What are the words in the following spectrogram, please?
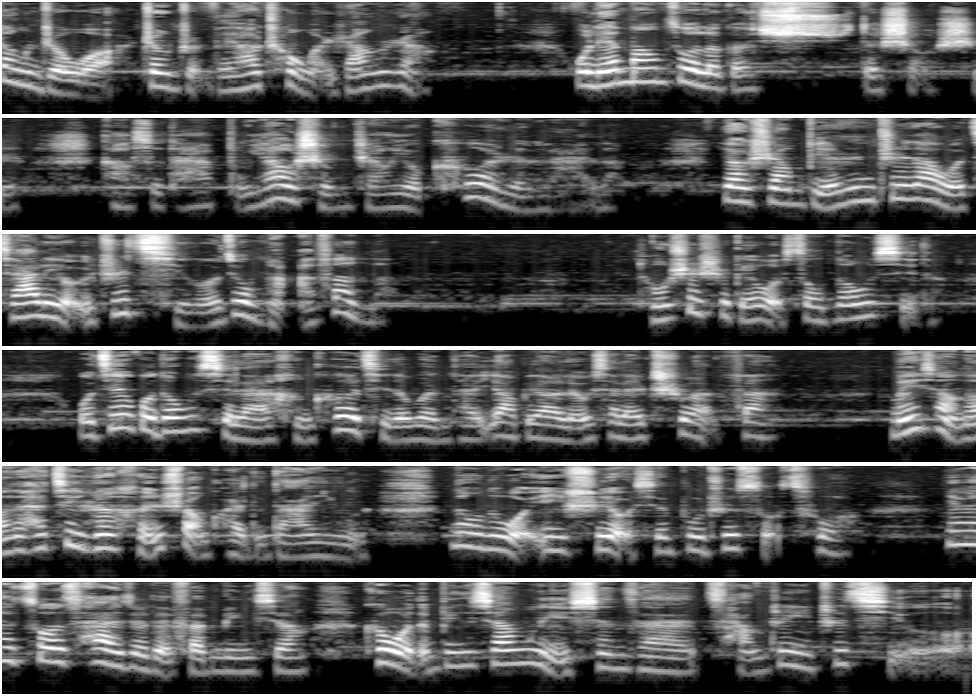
瞪着我，正准备要冲我嚷嚷。我连忙做了个嘘的手势，告诉他不要声张，有客人来了。要是让别人知道我家里有一只企鹅，就麻烦了。同事是给我送东西的，我接过东西来，很客气的问他要不要留下来吃晚饭。没想到他竟然很爽快的答应了，弄得我一时有些不知所措。因为做菜就得翻冰箱，可我的冰箱里现在藏着一只企鹅。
